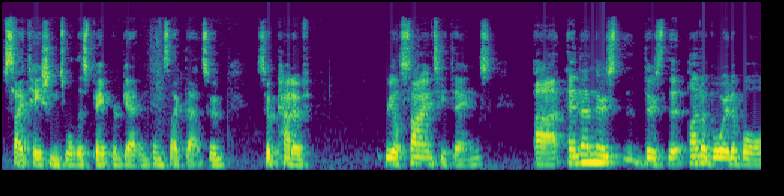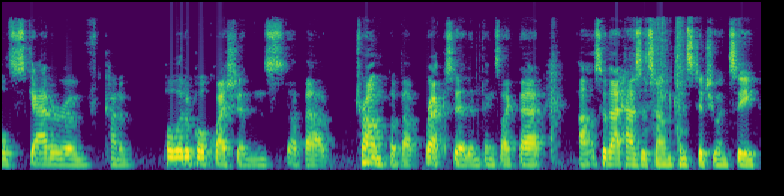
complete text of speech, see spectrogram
citations will this paper get, and things like that. So so kind of real sciencey things. Uh, and then there's there's the unavoidable scatter of kind of political questions about Trump, about Brexit, and things like that. Uh, so that has its own constituency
